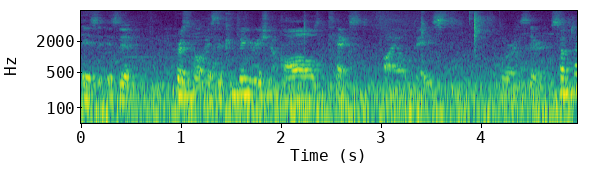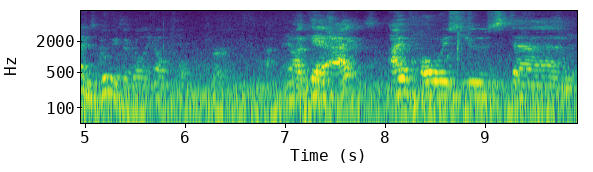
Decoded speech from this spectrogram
is, is it, first of all, is the configuration all text file based? Or is there, sometimes GUIs are really helpful for Okay, I, I've always used um,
